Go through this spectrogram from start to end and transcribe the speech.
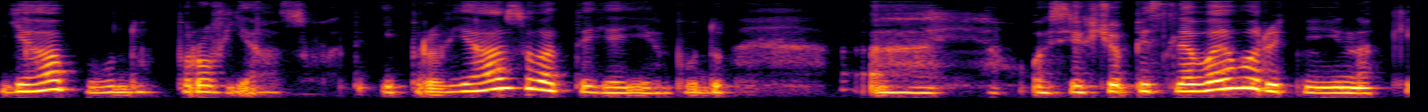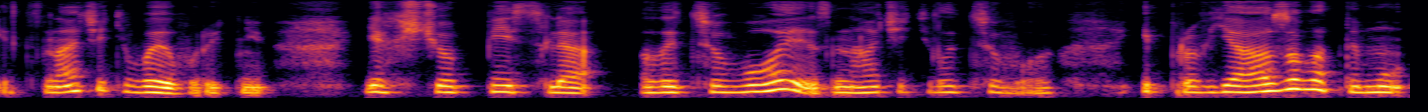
я буду пров'язувати. І пров'язувати я їх буду. Ось, якщо після виворотньої накид, значить виворотньої. Якщо після лицьової, значить лицьовою. І пров'язуватиму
